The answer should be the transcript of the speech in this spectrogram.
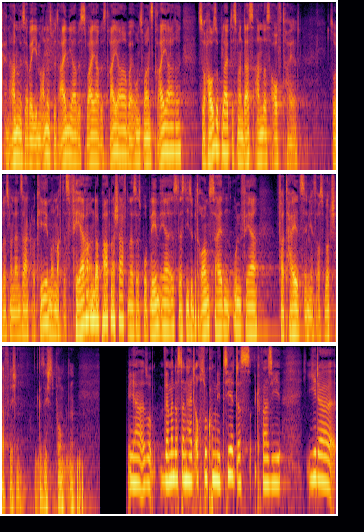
keine Ahnung, ist ja bei jedem anders, bis ein Jahr, bis zwei Jahre, bis drei Jahre, bei uns waren es drei Jahre, zu Hause bleibt, dass man das anders aufteilt. So, dass man dann sagt, okay, man macht das fairer an der Partnerschaft und dass das Problem eher ist, dass diese Betreuungszeiten unfair verteilt sind, jetzt aus wirtschaftlichen Gesichtspunkten. Ja, also wenn man das dann halt auch so kommuniziert, dass quasi jeder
